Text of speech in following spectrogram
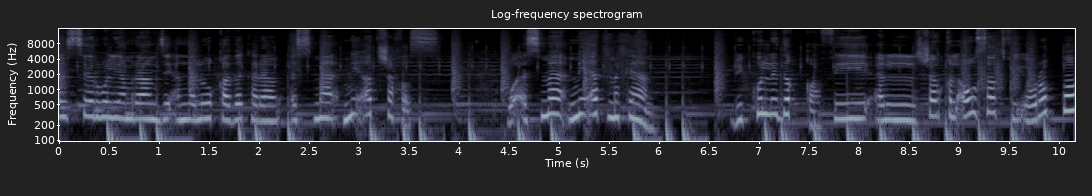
السير ويليام رامزي أن لوقا ذكر أسماء مئة شخص وأسماء مئة مكان بكل دقة في الشرق الأوسط في أوروبا.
